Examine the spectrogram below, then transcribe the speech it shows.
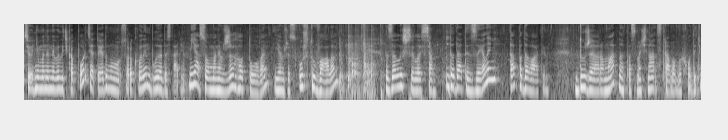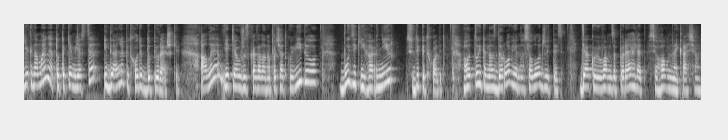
Сьогодні у мене невеличка порція, то я думаю, 40 хвилин буде достатньо. М'ясо у мене вже готове, я вже скуштувала. Залишилося додати зелень та подавати. Дуже ароматна та смачна страва виходить. Як на мене, то таке м'ясце ідеально підходить до пюрешки. Але, як я вже сказала на початку відео, будь-який гарнір. Сюди підходить. Готуйте на здоров'я, насолоджуйтесь. Дякую вам за перегляд. Всього вам найкращого.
